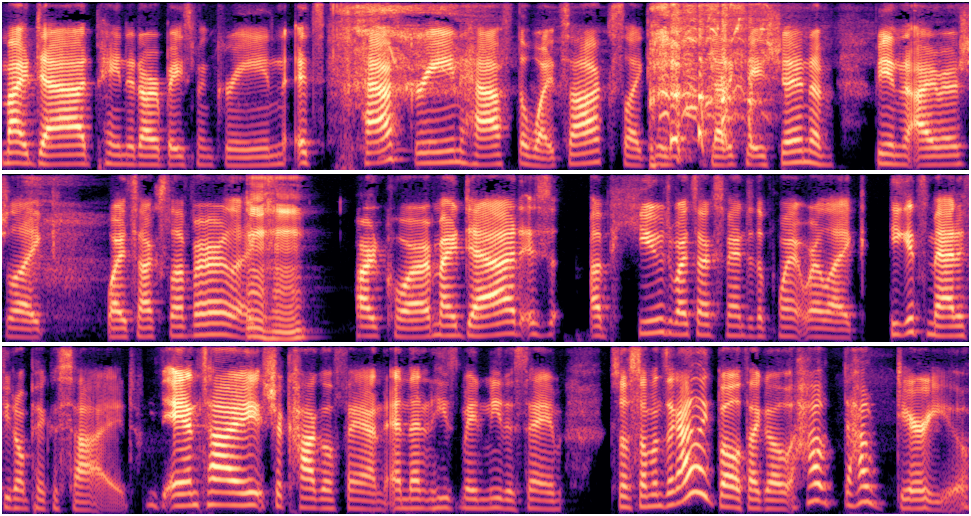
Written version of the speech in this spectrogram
my dad painted our basement green. It's half green, half the White Sox, like his dedication of being an Irish like White Sox lover, like mm-hmm. hardcore. My dad is a huge White Sox fan to the point where like he gets mad if you don't pick a side. He's anti Chicago fan, and then he's made me the same. So if someone's like, I like both, I go, How how dare you?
